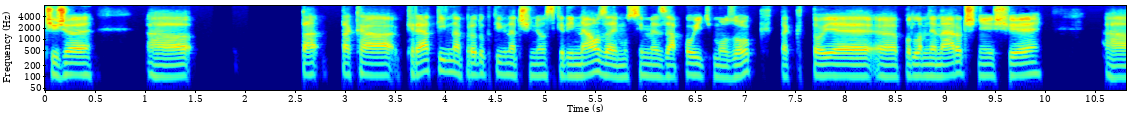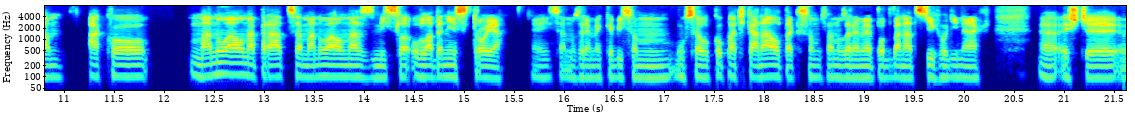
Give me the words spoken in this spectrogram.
Čiže tá, taká kreatívna, produktívna činnosť, kedy naozaj musíme zapojiť mozog, tak to je e, podľa mňa náročnejšie a, ako manuálna práca, manuálna zmysle ovládanie stroja. Hej, samozrejme, keby som musel kopať kanál, tak som samozrejme po 12 hodinách e, ešte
